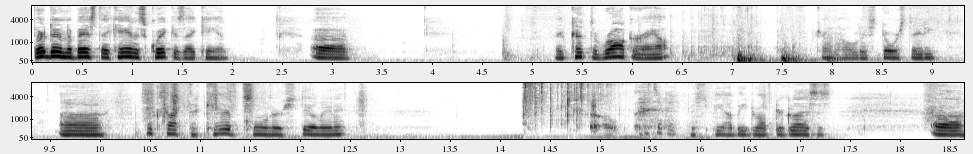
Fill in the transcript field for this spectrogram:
they're doing the best they can as quick as they can. Uh, they've cut the rocker out trying to hold this door steady. Uh, looks like the cab corner's still in it. Oh, it's okay. Mr. PIB dropped her glasses. Uh,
